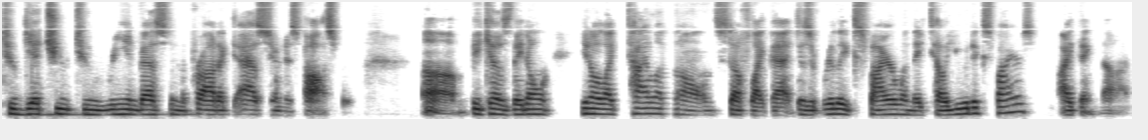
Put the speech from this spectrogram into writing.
to get you to reinvest in the product as soon as possible um, because they don't you know, like Tylenol and stuff like that, does it really expire when they tell you it expires? I think not.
